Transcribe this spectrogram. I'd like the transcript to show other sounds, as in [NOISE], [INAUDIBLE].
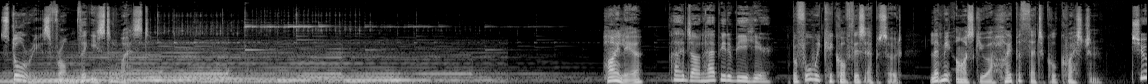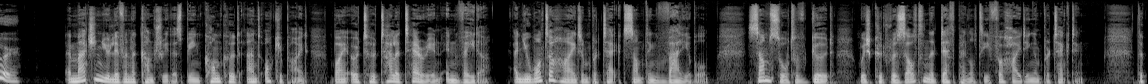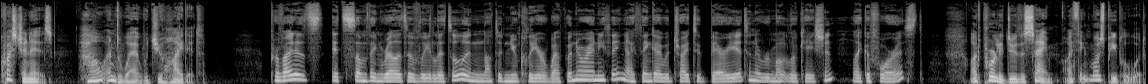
Stories from the East and West. Hi, Leah. Hi, John. Happy to be here. Before we kick off this episode, let me ask you a hypothetical question. Sure. Imagine you live in a country that's being conquered and occupied by a totalitarian invader, and you want to hide and protect something valuable, some sort of good which could result in the death penalty for hiding and protecting. The question is, how and where would you hide it? Provided it's, it's something relatively little and not a nuclear weapon or anything, I think I would try to bury it in a remote location, like a forest. I'd probably do the same. I think most people would.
